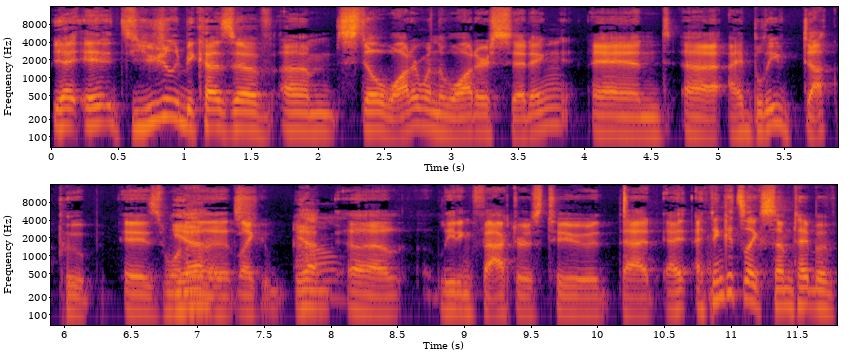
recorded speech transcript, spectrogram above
Yeah, it's usually because of um, still water when the water's sitting, and uh, I believe duck poop is one Yeah. of the like Yeah. uh, leading factors to that. I, I think it's like some type of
